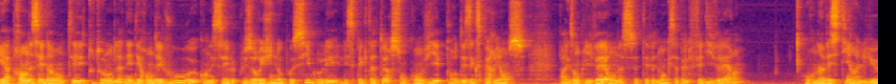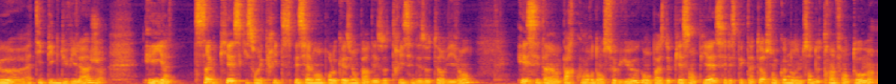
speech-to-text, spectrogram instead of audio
Et après, on essaye d'inventer tout au long de l'année des rendez-vous euh, qu'on essaye le plus originaux possible, où les, les spectateurs sont conviés pour des expériences. Par exemple, l'hiver, on a cet événement qui s'appelle Fait d'hiver, où on investit un lieu atypique du village. Et il y a cinq pièces qui sont écrites spécialement pour l'occasion par des autrices et des auteurs vivants. Et c'est un parcours dans ce lieu, on passe de pièce en pièce et les spectateurs sont comme dans une sorte de train fantôme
